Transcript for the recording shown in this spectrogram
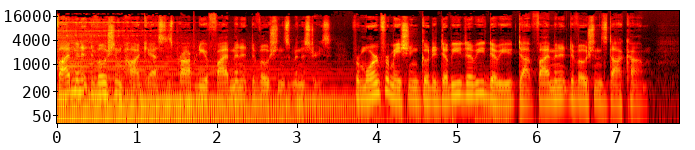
Five Minute Devotion Podcast is property of Five Minute Devotions Ministries. For more information, go to www.fiveminutedevotions.com. minutedevotions.com.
